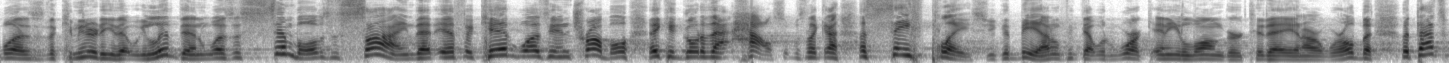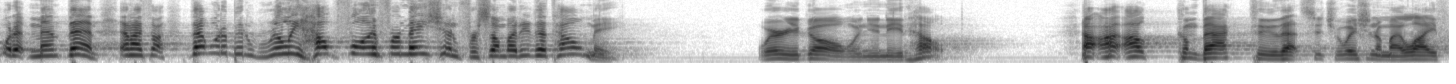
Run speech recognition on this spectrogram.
was the community that we lived in, was a symbol, it was a sign that if a kid was in trouble, they could go to that house. It was like a, a safe place you could be. I don't think that would work any longer today in our world, but, but that's what it meant then. And I thought that would have been really helpful information for somebody to tell me where you go when you need help. Now, I'll come back to that situation in my life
